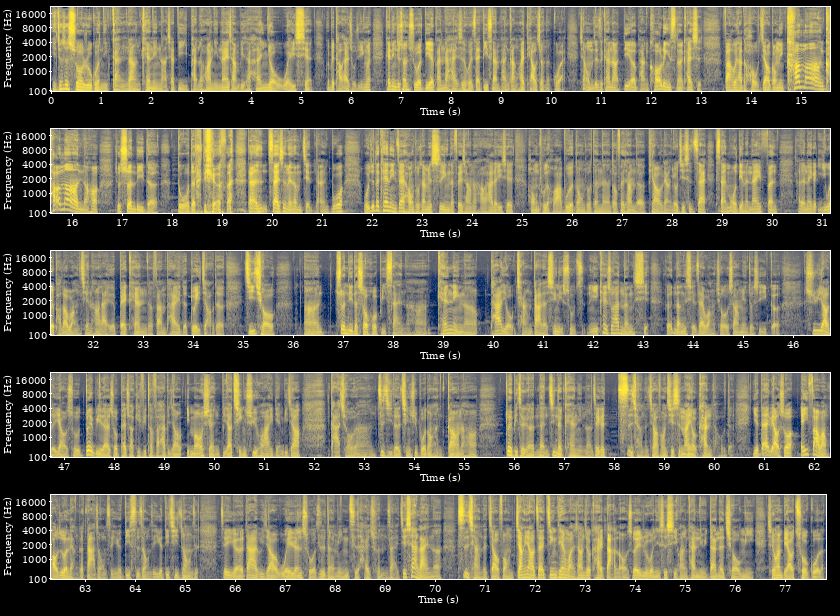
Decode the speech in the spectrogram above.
也就是说，如果你敢让 Kenny 拿下第一盘的话，你那一场比赛很有危险会被淘汰出去。因为 Kenny 就算输了第二盘，他还是会在第三盘赶快调整的过来。像我们这次看到第二盘 Collins 呢，开始发挥他的吼叫功力，Come on，Come on，然后就顺利的。多的第二番，当然赛事没那么简单。不过我觉得 Kenny 在红土上面适应的非常的好，他的一些红土的滑步的动作等等都非常的漂亮。尤其是在赛末点的那一分，他的那个移位跑到往前，然后来一个 backhand 的反拍的对角的击球，嗯，顺利的收获比赛。然后 Kenny 呢，他有强大的心理素质，你可以说他能写，可是能写在网球上面就是一个。需要的要素对比来说，Petra Kvitova 他比较 emotion，比较情绪化一点，比较打球啊，自己的情绪波动很高。然后对比这个冷静的 Canny 呢，这个。四强的交锋其实蛮有看头的，也代表说 A 法王保住了两个大种子，一个第四种子，一个第七种子，这个大家比较为人所知的名字还存在。接下来呢，四强的交锋将要在今天晚上就开打了，所以如果你是喜欢看女单的球迷，千万不要错过了。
